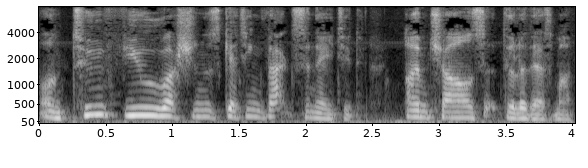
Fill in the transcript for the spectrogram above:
on too few Russians getting vaccinated. I'm Charles de.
